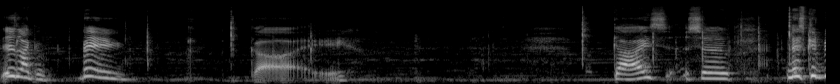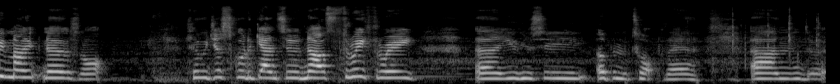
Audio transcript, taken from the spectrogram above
There's like a big guy. Guys, so this could be mine. No, it's not. So we just scored again. So now it's 3-3. Uh, you can see up in the top there. And... Uh,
